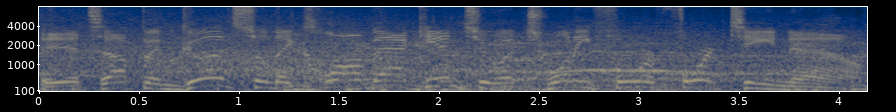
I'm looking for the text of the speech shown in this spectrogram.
It's up and good, so they claw back into it, 24-14 now.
